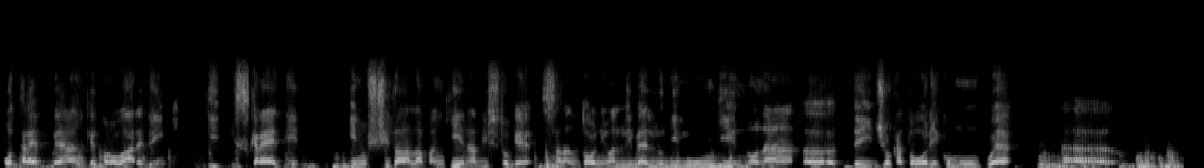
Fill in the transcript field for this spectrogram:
potrebbe anche trovare dei minuti discreti in uscita dalla panchina, visto che San Antonio a livello di lunghi non ha uh, dei giocatori comunque uh,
